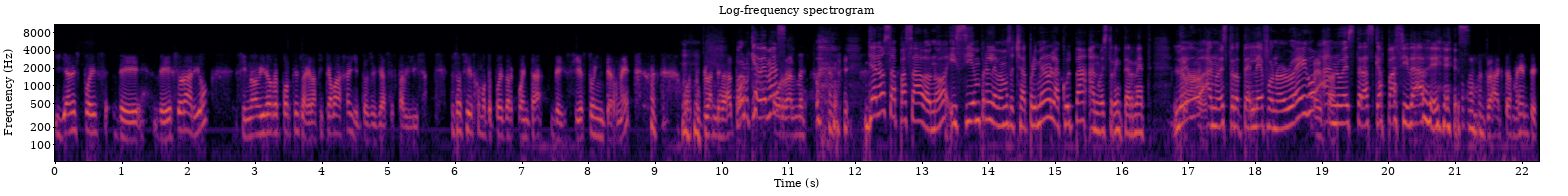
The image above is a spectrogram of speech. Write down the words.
y ya después de, de ese horario, si no ha habido reportes, la gráfica baja y entonces ya se estabiliza. Entonces así es como te puedes dar cuenta de si es tu internet o tu plan de datos. Porque además ya nos ha pasado, ¿no? Y siempre le vamos a echar primero la culpa a nuestro internet, luego a nuestro teléfono, luego a nuestras capacidades. Exactamente,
